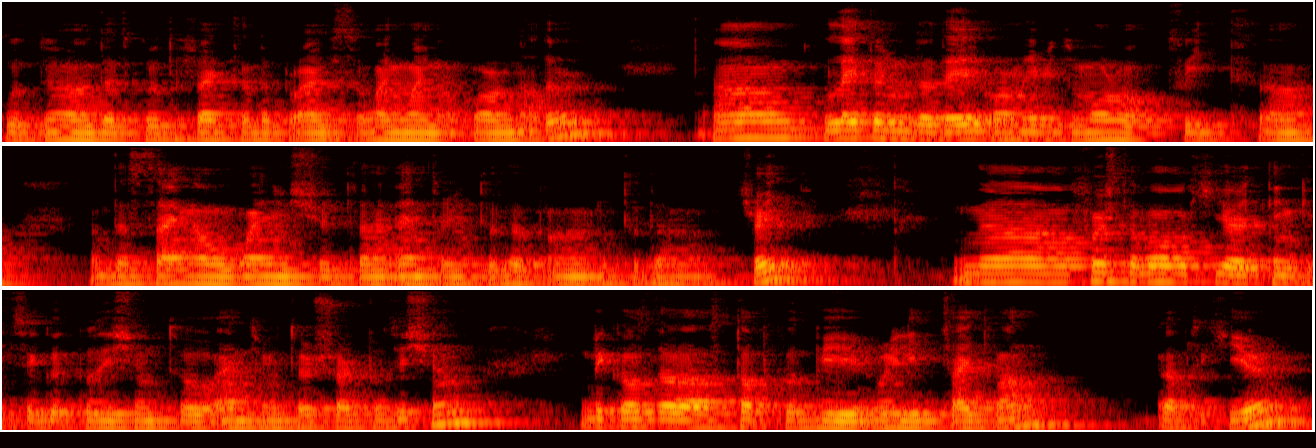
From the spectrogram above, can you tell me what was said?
could, uh, that could affect the price one way or another. Um, later in the day or maybe tomorrow I'll tweet uh, the signal when you should uh, enter into the uh, into the trade. first of all, here I think it's a good position to enter into a short position because the stop could be really tight one up to here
